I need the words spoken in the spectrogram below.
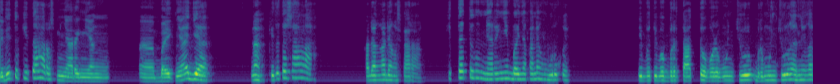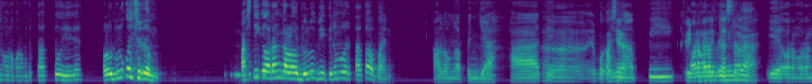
jadi tuh kita harus menyaring yang eh, baiknya aja. Nah kita tuh salah. Kadang-kadang sekarang kita tuh nyaringnya banyak yang buruk ya tiba-tiba bertato pada muncul bermunculan ya kan orang-orang bertato ya kan kalau dulu kan serem pasti ke orang kalau dulu bikin bertato apaan kalau nggak penjahat ya, Ah, ya bekas napi orang-orang kriminalitas kriminal lah. lah ya orang-orang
